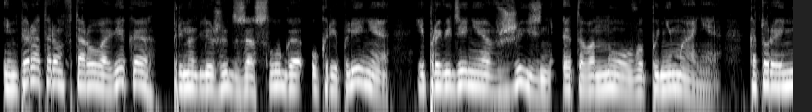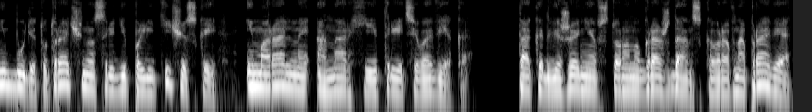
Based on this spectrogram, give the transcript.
Императорам II века принадлежит заслуга укрепления и проведения в жизнь этого нового понимания, которое не будет утрачено среди политической и моральной анархии III века так и движение в сторону гражданского равноправия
